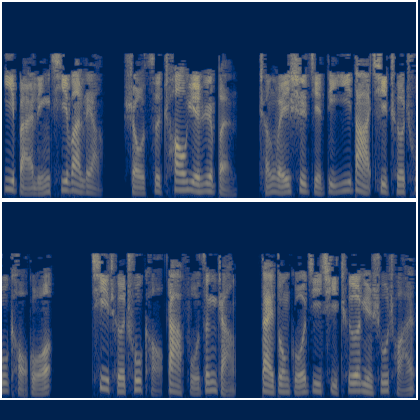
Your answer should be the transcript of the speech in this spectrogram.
一百零七万辆，首次超越日本，成为世界第一大汽车出口国，汽车出口大幅增长。带动国际汽车运输船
